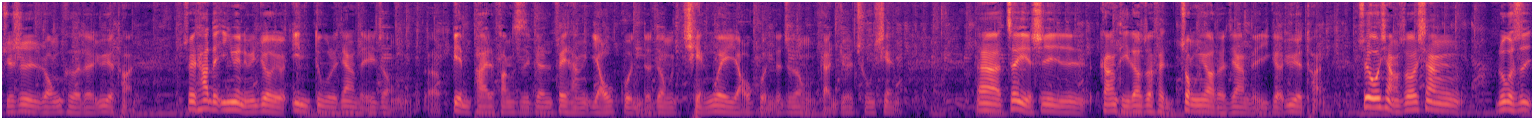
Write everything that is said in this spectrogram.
爵士融合的乐团，所以他的音乐里面就有印度的这样的一种呃变拍的方式，跟非常摇滚的这种前卫摇滚的这种感觉出现。那这也是刚提到说很重要的这样的一个乐团，所以我想说，像如果是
